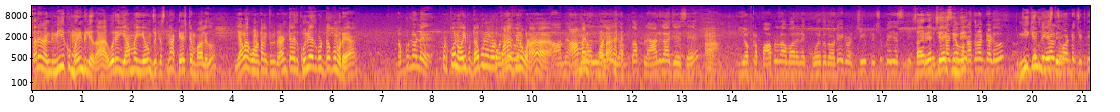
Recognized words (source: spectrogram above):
సరేనండి నీకు మైండ్ లేదా? ఒరే ఈ అమ్మాయి ఏం చూపిస్తున్నా ఆ టేస్ట్ ఏం బాగాలేదు ఎలా కొంటాం అంటే అది కొనేది కూడా డబ్బు నోడే డబ్బున్నోళ్ళే మరి కొను ఇప్పుడు డబ్బులు ఉన్నాడు కొనకపోయినా కూడా ఆమె ఇదంతా ప్లాన్గా చేసే ఆ. ఈ యొక్క పాపులర్ అవ్వాలనే కోరికతోటి ఇటువంటి చీప్ ట్రిక్స్ పే చేసింది సరే, చేసింది. ఒక అతను అంటాడు నీకెందుకు చిట్టి చేస్తే? చిట్టి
